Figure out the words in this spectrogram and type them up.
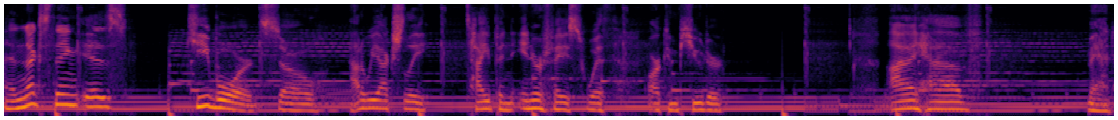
And the next thing is keyboard. So, how do we actually type and interface with our computer? I have, man,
